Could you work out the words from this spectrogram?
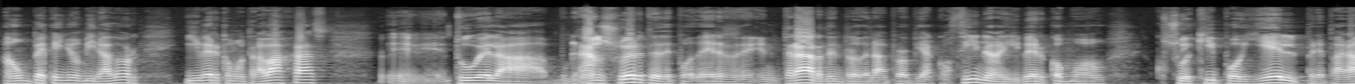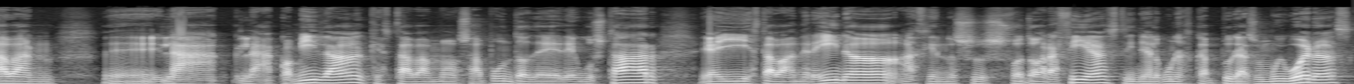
a un pequeño mirador y ver cómo trabajas. Eh, tuve la gran suerte de poder entrar dentro de la propia cocina y ver cómo su equipo y él preparaban eh, la, comida que estábamos a punto de degustar. Allí estaba Andreina haciendo sus fotografías, tiene algunas capturas muy buenas.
